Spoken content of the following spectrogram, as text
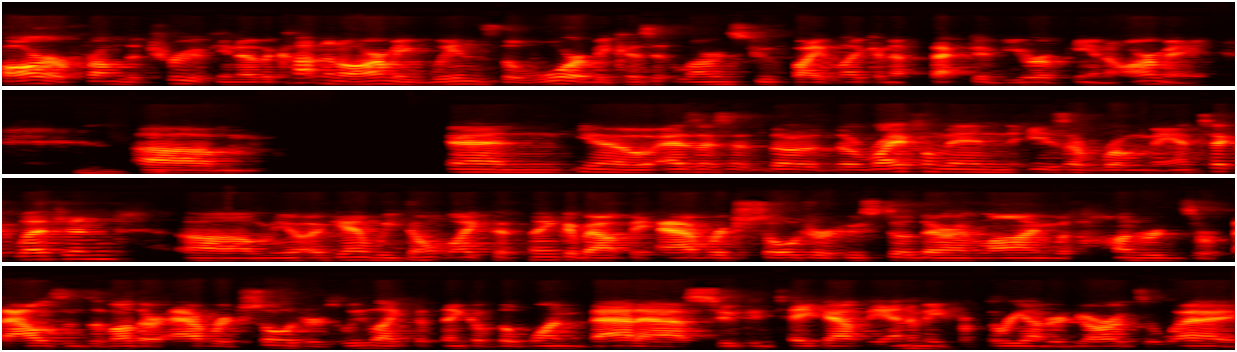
far from the truth. You know, the Continental Army wins the war because it learns to fight like an effective European army. Mm-hmm. Um, and you know, as I said, the the rifleman is a romantic legend. Um, you know, again, we don't like to think about the average soldier who stood there in line with hundreds or thousands of other average soldiers. We like to think of the one badass who can take out the enemy from 300 yards away,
